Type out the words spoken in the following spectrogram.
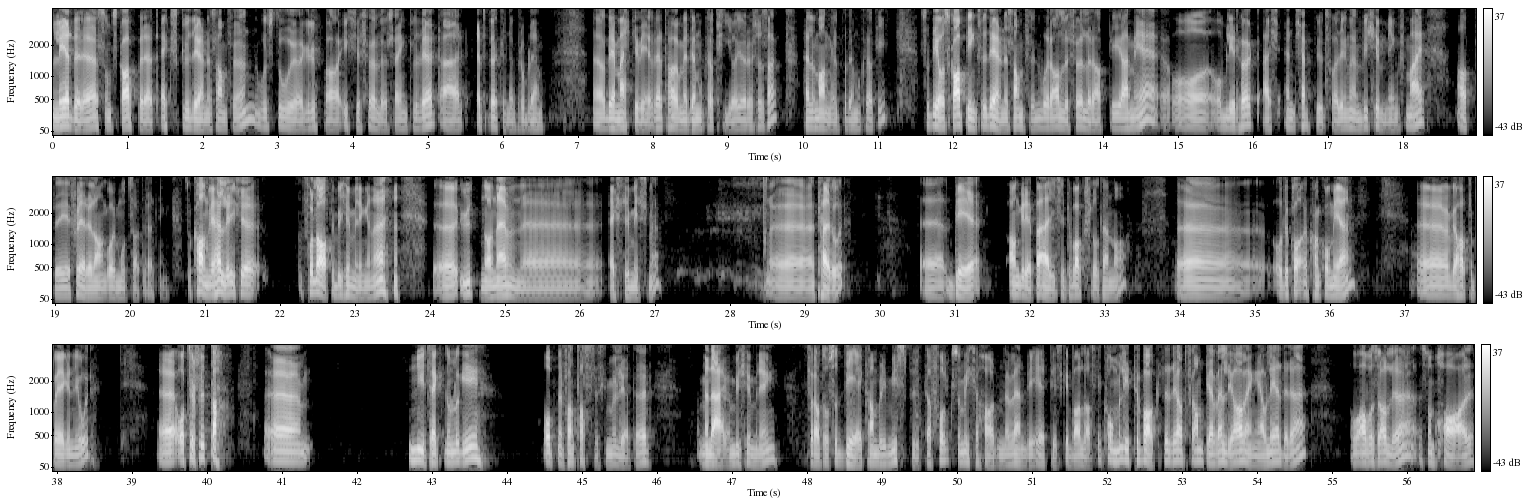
ledere som skaper et ekskluderende samfunn, hvor store grupper ikke føler seg inkludert, er et økende problem. Eh, Og det merker vi. Dette har jo med demokrati å gjøre, selvsagt. Eller mangel på demokrati. Så det å skape inkluderende samfunn hvor alle føler at de er med og, og blir hørt, er en kjempeutfordring og en bekymring for meg at flere land går motsatt retning. Så kan vi heller ikke forlate bekymringene uh, uten å nevne ekstremisme, Uh, terror. Uh, det angrepet er ikke tilbakeslått ennå. Eh, og det kan komme igjen. Eh, vi har hatt det på egen jord. Eh, og til slutt, da. Eh, ny teknologi åpner fantastiske muligheter, men det er jo en bekymring for at også det kan bli misbrukt av folk som ikke har den nødvendige etiske ballast. Jeg kommer litt tilbake til det at Framtida er veldig avhengig av ledere og av oss alle som har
